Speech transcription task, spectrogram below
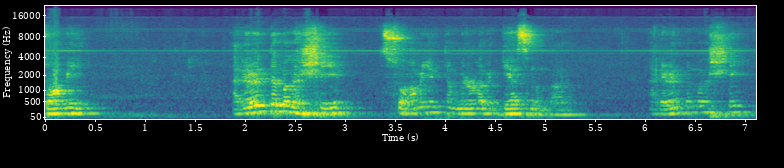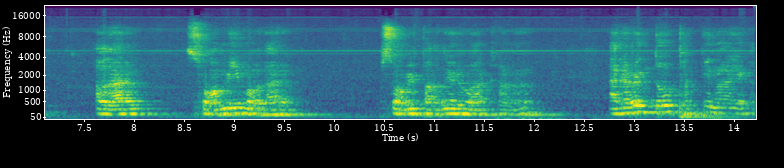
സ്വാമി അരവിന്ദ മഹർഷിയും സ്വാമിയും തമ്മിലുള്ള വ്യത്യാസം എന്താണ്? അരവിന്ദ മഹർഷി അവതാരം സ്വാമിയും അവതാരം. സ്വാമി പറഞ്ഞൊരു വാക്കാണ് അരവിന്ദോ ഭക്തിനായക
